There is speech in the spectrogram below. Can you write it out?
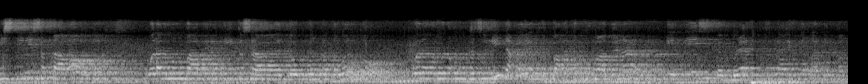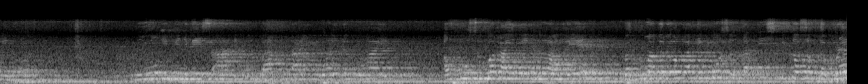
Mystery sa tao, no? wala namang battery dito sa loob ng katawan ko. Wala naman akong gasolina, kaya kung bakit ako gumagana? It is the breath of life ng ating Panginoon. Yung ibinigay sa atin kung bakit tayo buhay na buhay. Ang puso ba kaya tayo buhay? of the bread.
